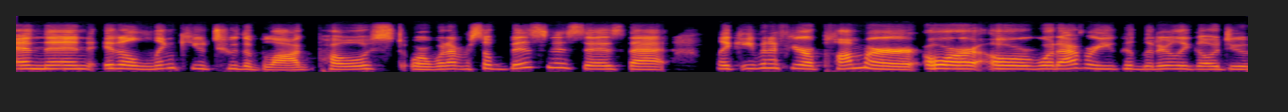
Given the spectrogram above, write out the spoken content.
and then it'll link you to the blog post or whatever. So businesses that like even if you're a plumber or or whatever, you could literally go do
